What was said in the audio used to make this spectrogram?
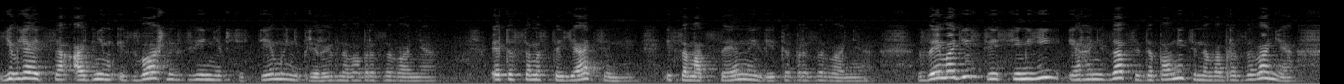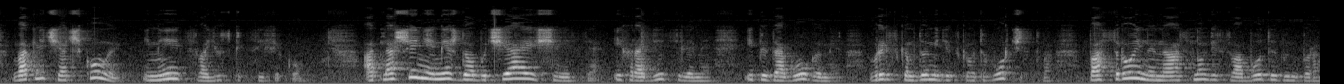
является одним из важных звеньев системы непрерывного образования. Это самостоятельный и самоценный вид образования. Взаимодействие семьи и организации дополнительного образования, в отличие от школы, имеет свою специфику. Отношения между обучающимися, их родителями и педагогами в Рыльском доме детского творчества построены на основе свободы выбора.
